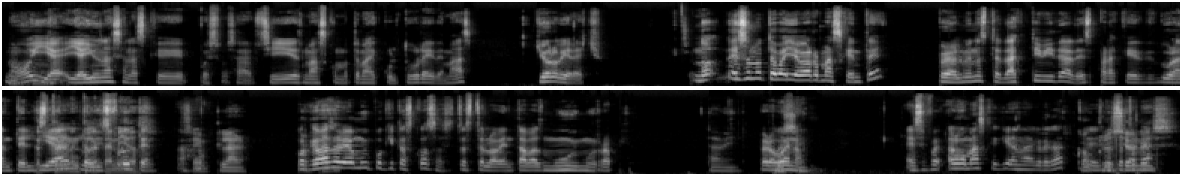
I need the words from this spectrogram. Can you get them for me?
¿no? Y, hay- y hay unas en las que, pues, o sea, sí es más como tema de cultura y demás. Yo lo hubiera hecho. No, eso no te va a llevar más gente, pero al menos te da actividades para que durante el día lo disfruten. Ajá. Sí. Claro. Porque además había muy poquitas cosas, entonces te lo aventabas muy, muy rápido. Está bien. Pero Pues bueno, eso fue. ¿Algo más que quieran agregar? de Conclusiones.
